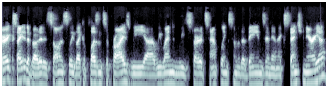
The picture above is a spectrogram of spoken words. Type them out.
very excited about it. It's honestly like a pleasant surprise. We uh, we went and we started sampling some of the veins in an extension area.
